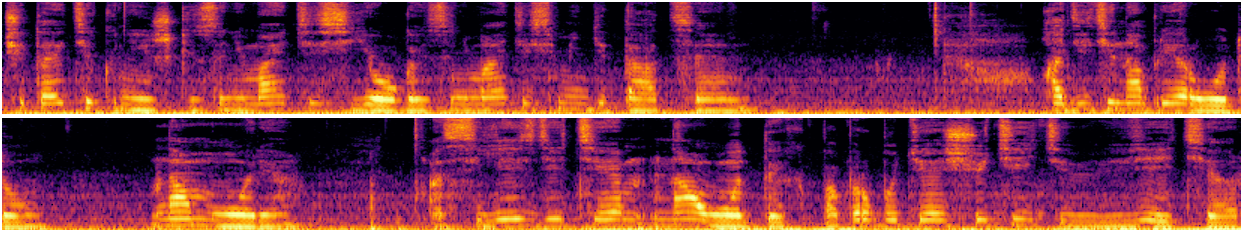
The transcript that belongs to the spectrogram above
читайте книжки, занимайтесь йогой, занимайтесь медитацией, ходите на природу, на море, съездите на отдых, попробуйте ощутить ветер,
